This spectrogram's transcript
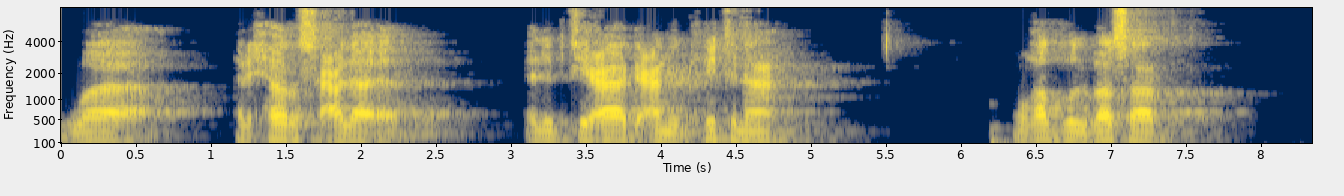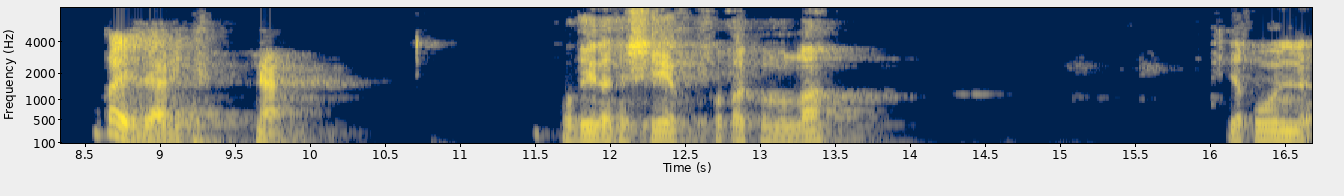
والحرص على الابتعاد عن الفتنة وغض البصر وغير ذلك. نعم. فضيلة الشيخ وفقكم الله. يقول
